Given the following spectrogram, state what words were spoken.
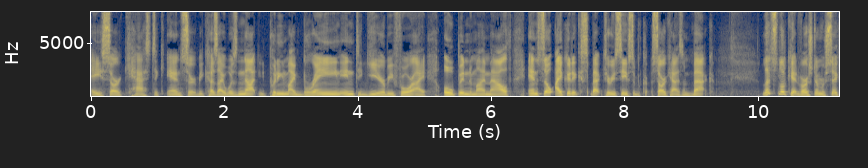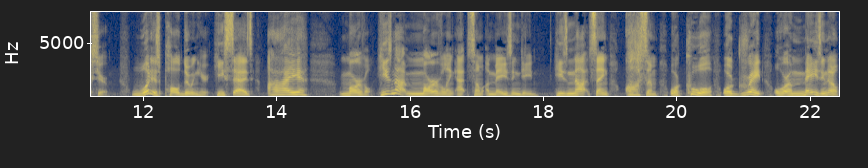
a sarcastic answer because I was not putting my brain into gear before I opened my mouth, and so I could expect to receive some sarcasm back. Let's look at verse number six here. What is Paul doing here? He says, I marvel. He's not marveling at some amazing deed. He's not saying awesome or cool or great or amazing. No,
